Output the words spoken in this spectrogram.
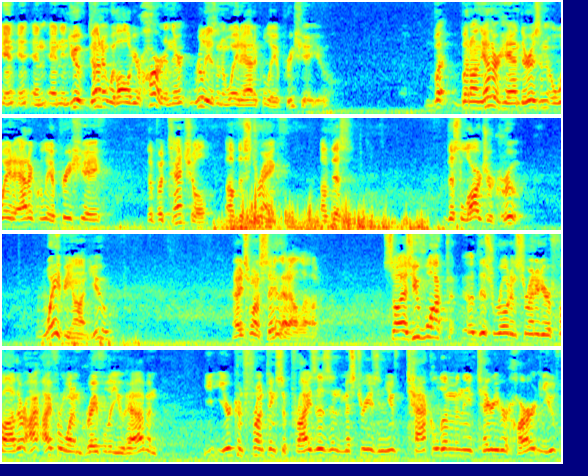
and, and, and you have done it with all of your heart, and there really isn't a way to adequately appreciate you. But, but on the other hand, there isn't a way to adequately appreciate the potential of the strength of this, this larger group, way beyond you. And I just want to say that out loud. So as you've walked uh, this road in to your Father, I, I for one am grateful that you have, and you're confronting surprises and mysteries, and you've tackled them in the integrity of your heart, and you've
